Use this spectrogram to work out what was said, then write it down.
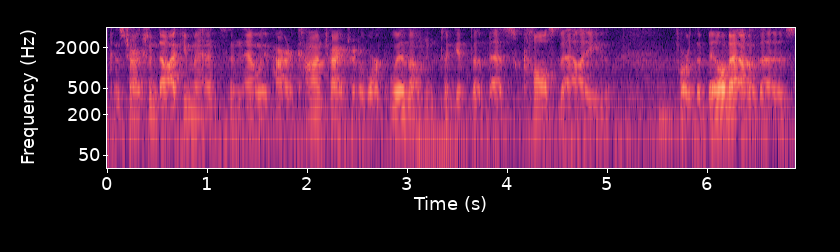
construction documents, and now we've hired a contractor to work with them to get the best cost value for the build out of those.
